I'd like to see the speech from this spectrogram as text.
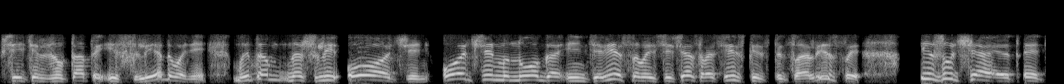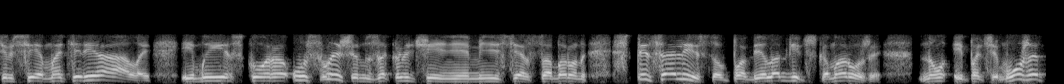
все эти результаты исследований, мы там нашли очень, очень много интересного, и сейчас российские специалисты изучают эти все материалы, и мы скоро услышим заключение Министерства обороны специалистов по биологическому оружию. Ну и почему же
